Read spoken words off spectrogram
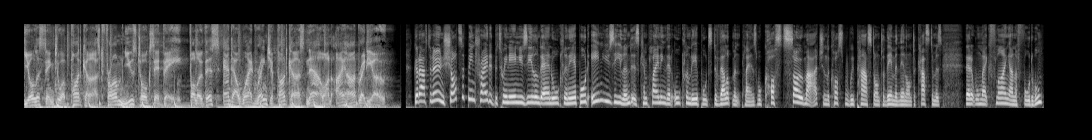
You're listening to a podcast from News Talk ZB. Follow this and our wide range of podcasts now on iHeartRadio. Good afternoon. Shots have been traded between Air New Zealand and Auckland Airport. Air New Zealand is complaining that Auckland Airport's development plans will cost so much and the cost will be passed on to them and then on to customers that it will make flying unaffordable.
